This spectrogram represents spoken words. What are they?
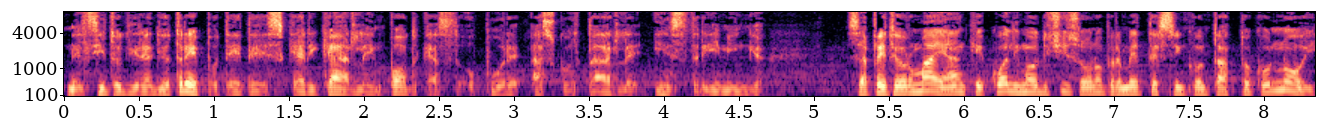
nel sito di Radio 3, potete scaricarle in podcast oppure ascoltarle in streaming. Sapete ormai anche quali modi ci sono per mettersi in contatto con noi.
